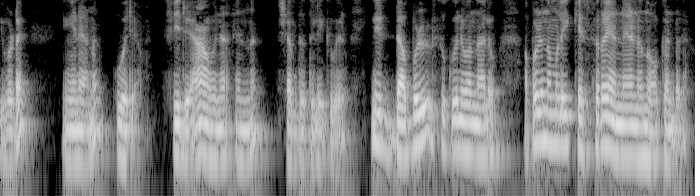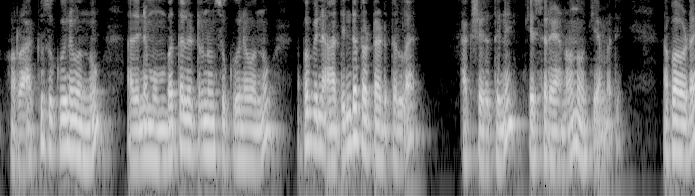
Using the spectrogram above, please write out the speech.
ഇവിടെ ഇങ്ങനെയാണ് വരിക. ഫിരാവുന എന്ന ശബ്ദത്തിലേക്ക് വരും. ഇനി ഡബിൾ സുക്കൂന് വന്നാലോ? അപ്പോഴും നമ്മൾ ഈ കെസ്ര തന്നെയാണ് നോക്കേണ്ടത്. റാക്ക് സുക്കൂന് വന്നു അതിന്റെ മുമ്പത്തെ ലെറ്ററിനും സുക്കൂന് വന്നു. അപ്പോൾ പിന്നെ അതിന്റെ തൊട്ടടുത്തുള്ള അക്ഷരത്തിന് കെസ്രയാണോ നോക്കിയാൽ മതി. അപ്പോൾ അവിടെ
